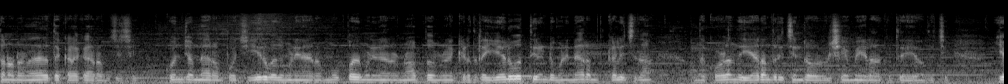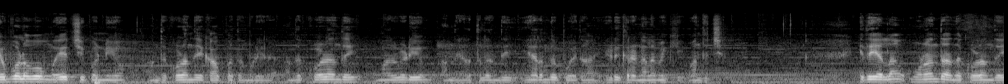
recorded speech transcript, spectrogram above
தன்னோட நேரத்தை கடக்க ஆரம்பிச்சிச்சு. கொஞ்சம் நேரம் போச்சு. இருபது மணி நேரம் முப்பது மணி நேரம் நாற்பது மணி நேரம் கிட்டத்தட்ட எழுபத்தி ரெண்டு மணி நேரம் கழித்து தான் அந்த குழந்தை இறந்துருச்சுன்ற ஒரு விஷயமே எல்லாருக்கும் தெரிய வந்துச்சு. எவ்வளவோ முயற்சி பண்ணியும் அந்த குழந்தையை காப்பாற்ற முடியல. அந்த குழந்தை மறுபடியும் அந்த இடத்துல இருந்து இறந்து போய் தான் எடுக்கிற நிலைமைக்கு வந்துச்சு. இதையெல்லாம் உணர்ந்த அந்த குழந்தை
